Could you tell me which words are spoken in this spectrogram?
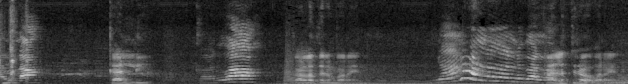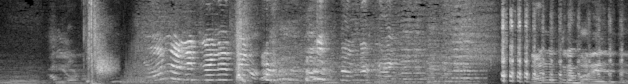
കള്ള. കള്ളി. കള്ളത്തരം പറയുന്നു. കള്ളത്തരോ പറയുന്നു. കള്ളത്തരം പറയരുത്.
